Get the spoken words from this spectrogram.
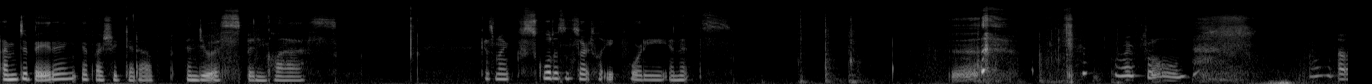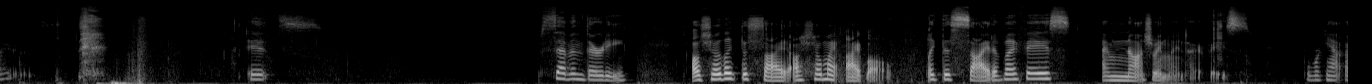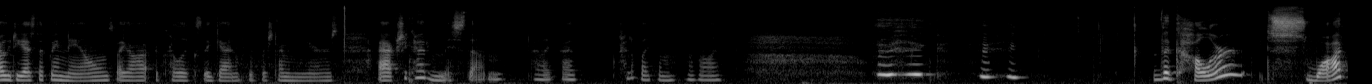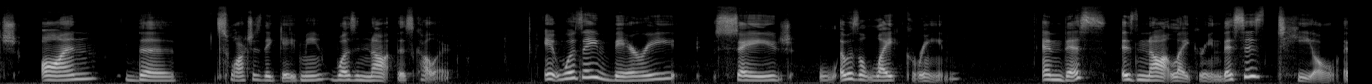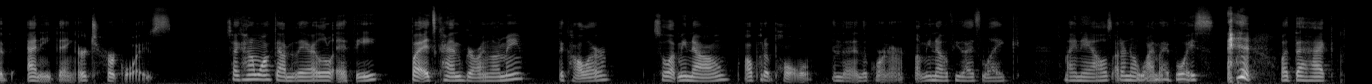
I'm debating if I should get up and do a spin class. Because my school doesn't start till 8.40 and it's... my phone. Oh, here it is. it's 7.30. I'll show like the side. I'll show my eyeball. Like the side of my face. I'm not showing my entire face. Working out. Oh, do you guys like my nails? I got acrylics again for the first time in years. I actually kind of miss them. I like. I kind of like them. Not gonna lie. The color swatch on the swatches they gave me was not this color. It was a very sage. It was a light green. And this is not light green. This is teal, if anything, or turquoise. So I kind of walked out of there a little iffy, but it's kind of growing on me, the color. So let me know. I'll put a poll in the in the corner. Let me know if you guys like my nails. I don't know why my voice. what the heck?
